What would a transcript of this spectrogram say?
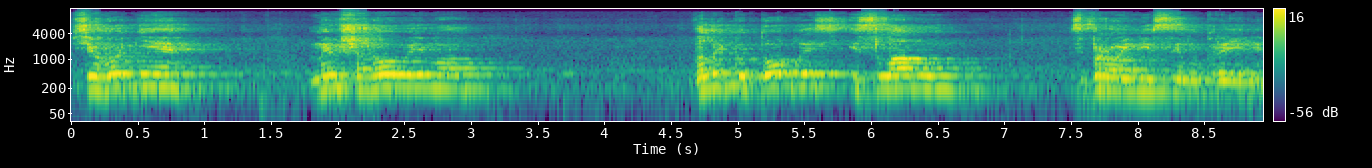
Сьогодні ми вшановуємо велику доблесть і славу Збройних сил України.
